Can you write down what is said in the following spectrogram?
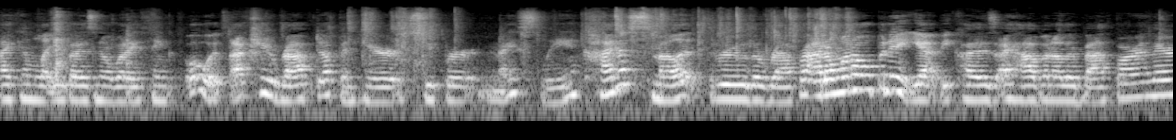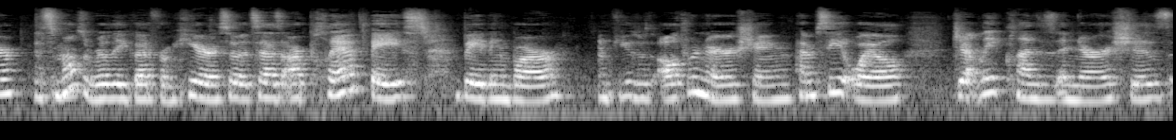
I can let you guys know what I think. Oh, it's actually wrapped up in here super nicely. Kind of smell it through the wrapper. I don't want to open it yet because I have another bath bar in there. It smells really good from here. So it says our plant-based bathing bar infused with ultra nourishing hemp seed oil gently cleanses and nourishes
